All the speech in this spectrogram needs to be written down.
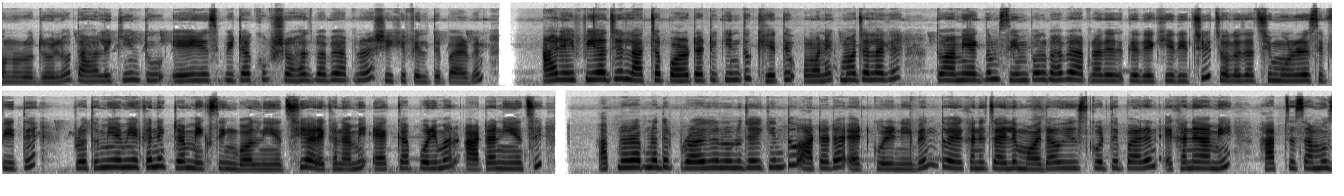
অনুরোধ রইল, তাহলে কিন্তু এই রেসিপিটা খুব সহজভাবে আপনারা শিখে ফেলতে পারবেন। আর এই পেঁয়াজের লাচ্চা পরোটাটি কিন্তু খেতে অনেক মজা লাগে। তো আমি একদম সিম্পলভাবে আপনাদেরকে দেখিয়ে দিচ্ছি। চলে যাচ্ছি মূল রেসিপিতে। প্রথমে আমি এখানে একটা মিক্সিং বল নিয়েছি আর এখানে আমি এক কাপ পরিমাণ আটা নিয়েছি। আপনারা আপনাদের প্রয়োজন অনুযায়ী কিন্তু আটাটা অ্যাড করে নেবেন। তো এখানে চাইলে ময়দাও ইউজ করতে পারেন। এখানে আমি হাফ চা চামচ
